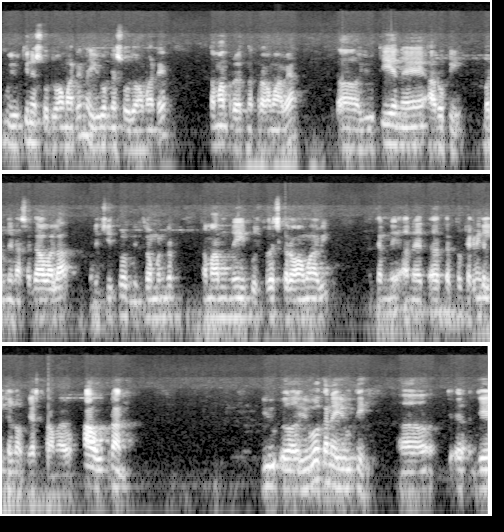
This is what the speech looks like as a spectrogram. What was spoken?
યુવતીને શોધવા માટે ને યુવકને શોધવા માટે તમામ પ્રયત્ન કરવામાં આવ્યા. યુવતી અને આરોપી બંનેના સગાવાલા પરિચિતો મિત્ર મંડળ તમામની પૂછપરછ કરવામાં આવી. તેમને અને ટેકનિકલ ખેલનો અભ્યાસ કરવામાં આવ્યો. આ ઉપરાંત યુવક અને યુવતી જે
